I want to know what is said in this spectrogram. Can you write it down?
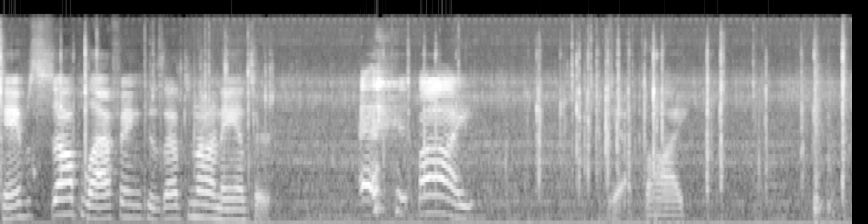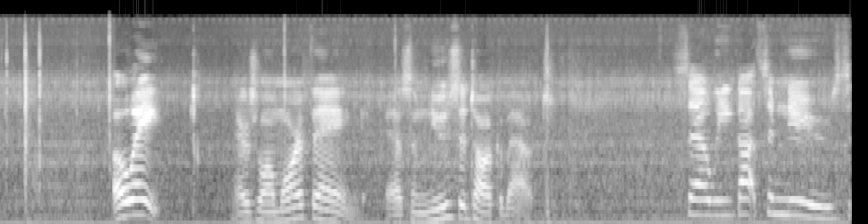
Can't stop laughing because that's not an answer. Bye. Yeah, bye. Oh wait, there's one more thing. We have some news to talk about. So we got some news.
